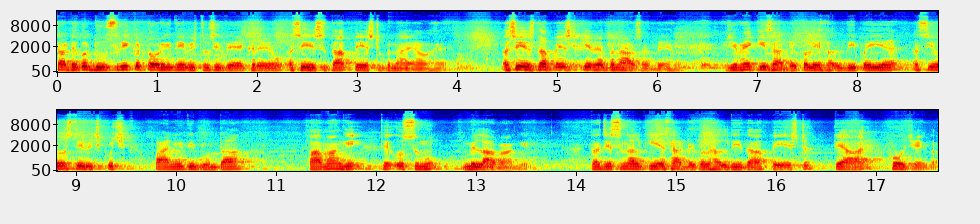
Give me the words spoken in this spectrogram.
ਸਾਡੇ ਕੋਲ ਦੂਸਰੀ ਕਟੋਰੀ ਦੇ ਵਿੱਚ ਤੁਸੀਂ ਦੇਖ ਰਹੇ ਹੋ, ਅਸੀਂ ਇਸ ਦਾ ਪੇਸਟ ਬਣਾਇਆ ਹੋਇਆ ਹੈ। ਅਸੀਂ ਇਸ ਦਾ ਪੇਸਟ ਕਿਵੇਂ ਬਣਾ ਸਕਦੇ ਹਾਂ? ਜਿਵੇਂ ਕਿ ਸਾਡੇ ਕੋਲ ਇਹ ਹਲਦੀ ਪਈ ਹੈ, ਅਸੀਂ ਉਸ ਦੇ ਵਿੱਚ ਕੁਝ ਪਾਣੀ ਦੀ ਬੂੰਦਾਂ ਪਾਵਾਂਗੇ ਤੇ ਉਸ ਨੂੰ ਮਿਲਾਵਾਂਗੇ। ਤਾਂ ਜਿਸ ਨਾਲ ਕੀ ਹੈ, ਸਾਡੇ ਕੋਲ ਹਲਦੀ ਦਾ ਪੇਸਟ ਤਿਆਰ ਹੋ ਜਾਏਗਾ।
